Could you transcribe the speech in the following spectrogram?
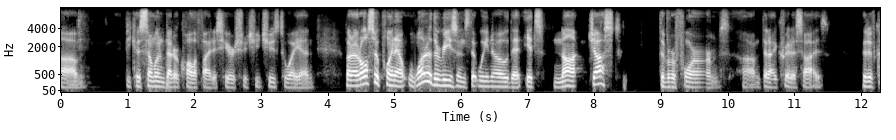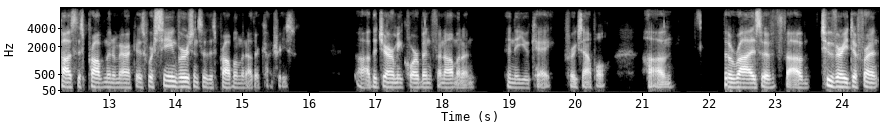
um, because someone better qualified is here should she choose to weigh in. But I'd also point out one of the reasons that we know that it's not just the reforms um, that I criticize that have caused this problem in America is we're seeing versions of this problem in other countries. Uh, the Jeremy Corbyn phenomenon in the UK, for example. Um, the rise of uh, two very different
